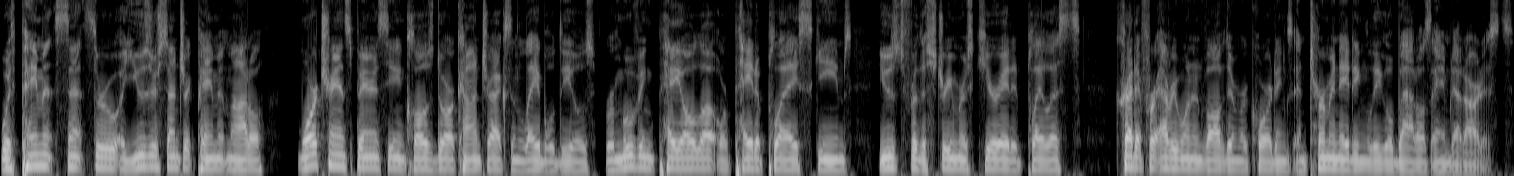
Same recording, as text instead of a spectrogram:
With payment sent through a user centric payment model, more transparency in closed door contracts and label deals, removing payola or pay to play schemes used for the streamer's curated playlists, credit for everyone involved in recordings, and terminating legal battles aimed at artists.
